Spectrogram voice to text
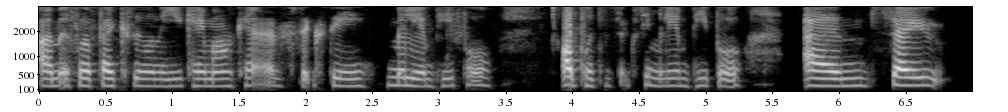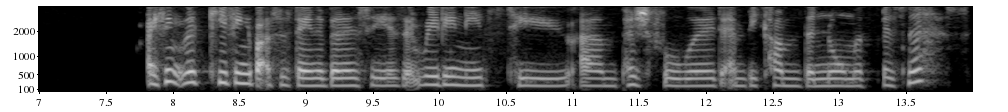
um, if we're focusing on the UK market, of 60 million people, upwards of 60 million people. Um, so I think the key thing about sustainability is it really needs to um, push forward and become the norm of business.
